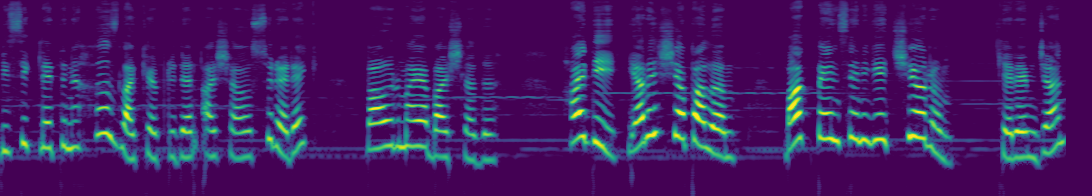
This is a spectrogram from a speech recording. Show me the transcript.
Bisikletini hızla köprüden aşağı sürerek bağırmaya başladı. Hadi yarış yapalım. Bak ben seni geçiyorum. Keremcan,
